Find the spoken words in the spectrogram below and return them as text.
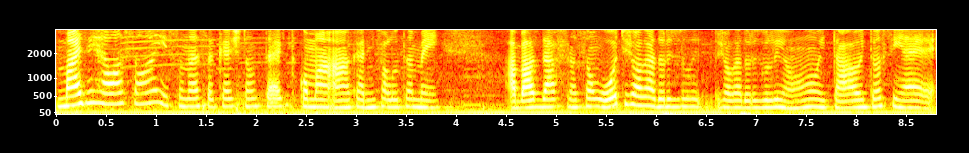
mas em relação a isso, nessa né, questão técnica, como a, a Karine falou também, a base da França são oito jogadores do, jogadores do Lyon e tal. Então, assim, é.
